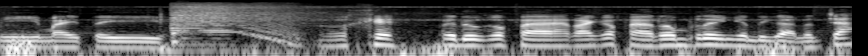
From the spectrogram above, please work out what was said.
มีไมตรีโอเค ไปดูกาแฟร้านกาแฟร่มรื่นกันดีกว่านะจ๊ะ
